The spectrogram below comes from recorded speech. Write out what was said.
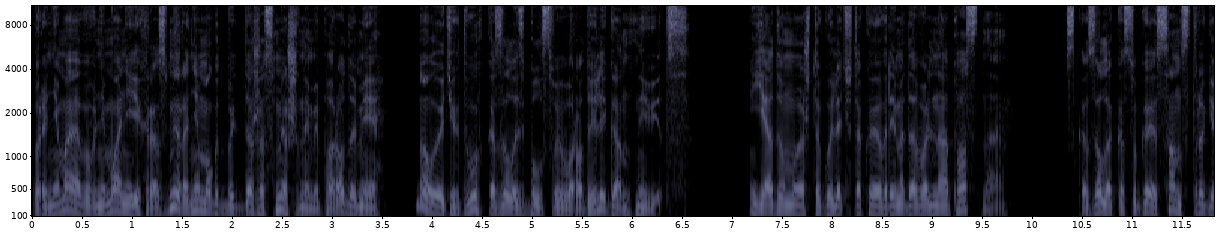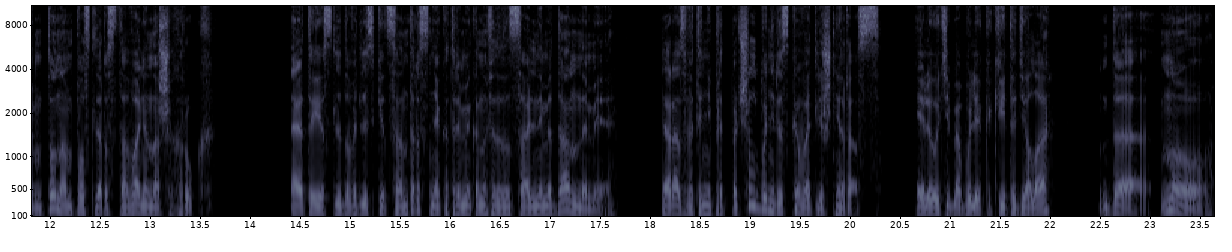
Принимая во внимание их размер, они могут быть даже смешанными породами, но у этих двух, казалось, был своего рода элегантный вид. «Я думаю, что гулять в такое время довольно опасно», — сказала Касугая-сан строгим тоном после расставания наших рук. «Это исследовательский центр с некоторыми конфиденциальными данными. Разве ты не предпочел бы не рисковать лишний раз? Или у тебя были какие-то дела?» «Да, ну...»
